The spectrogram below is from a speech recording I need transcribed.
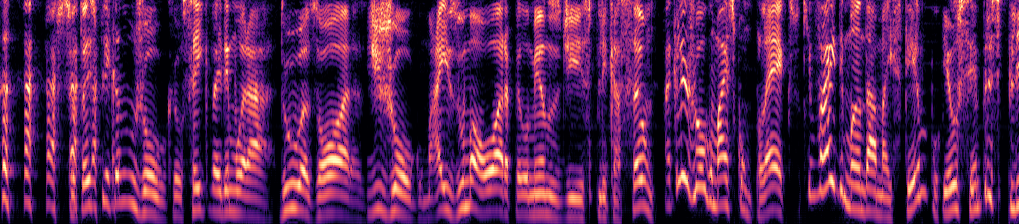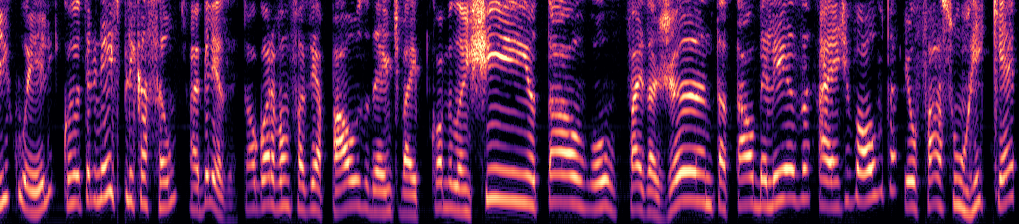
se eu tô explicando um jogo que eu sei que vai demorar duas horas de jogo, mais uma hora pelo menos de explicação, aquele jogo mais complexo, que vai demandar mais tempo, eu sempre explico ele. Quando eu terminei a explicação, aí beleza, então agora vamos fazer a pausa, daí a gente vai, come o lanchinho tal, ou faz a janta tal, beleza. Aí a gente volta, eu faço um recap,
